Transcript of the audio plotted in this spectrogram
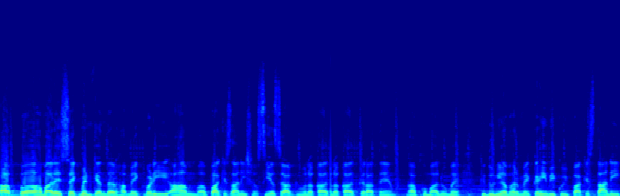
अब हमारे सेगमेंट के अंदर हम एक बड़ी अहम पाकिस्तानी शख्सियत से आपकी मुलाकात मुलाकात कराते हैं। आपको मालूम है कि दुनिया भर में कहीं भी कोई पाकिस्तानी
